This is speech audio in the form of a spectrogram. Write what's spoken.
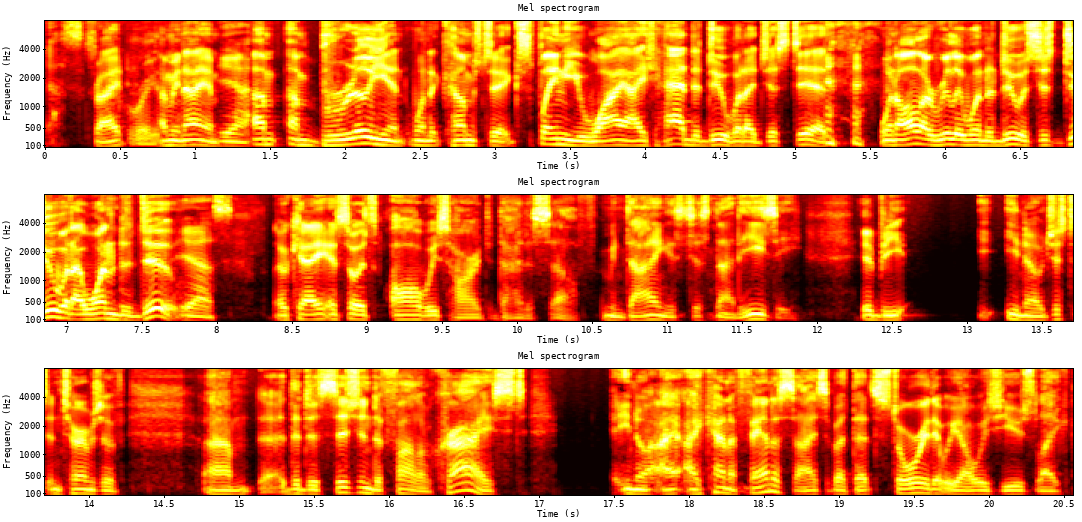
Yes. Right. Great. I mean, I am. Yeah. I'm, I'm brilliant when it comes to explaining to you why I had to do what I just did. when all I really wanted to do is just do what I wanted to do. Yes. Okay. And so it's always hard to die to self. I mean, dying is just not easy. It'd be, you know, just in terms of um, the decision to follow Christ, you know, I, I kind of fantasize about that story that we always use like,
